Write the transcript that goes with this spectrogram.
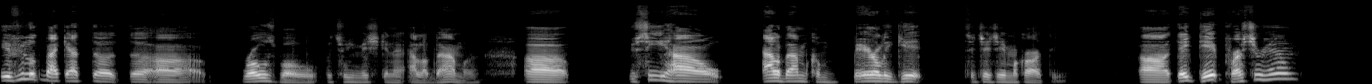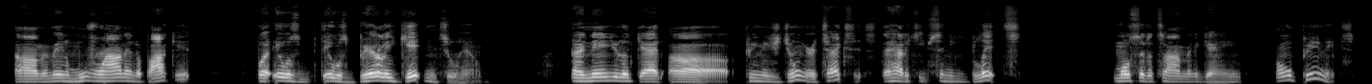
if you look back at the the uh, Rose Bowl between Michigan and Alabama, uh, you see how Alabama can barely get to JJ McCarthy. Uh, they did pressure him. Um, and made him move around in the pocket, but it was it was barely getting to him. And then you look at uh Penix Jr. Texas. They had to keep sending blitz most of the time in the game on Penix,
